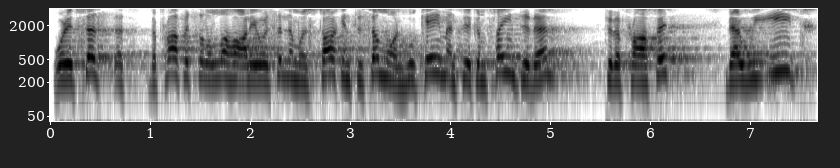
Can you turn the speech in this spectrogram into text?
Where it says that the Prophet ﷺ was talking to someone who came and to complain to them, to the Prophet, that we eat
